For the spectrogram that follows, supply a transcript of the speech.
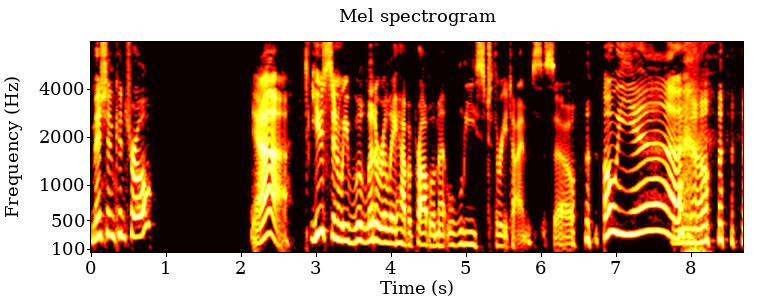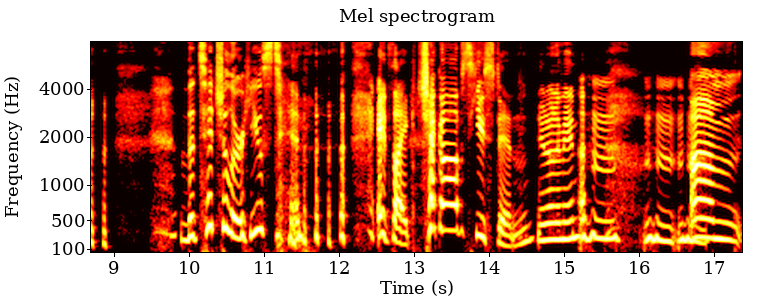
mission control. Yeah. Houston, we will literally have a problem at least three times. So, Oh yeah. you know, the titular Houston. it's like Chekhov's Houston. You know what I mean? Mhm. Mhm. mhm. Um,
